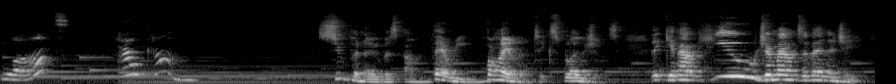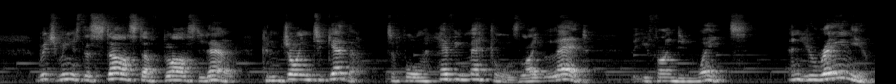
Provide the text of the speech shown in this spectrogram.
What? How come? Supernovas are very violent explosions that give out huge amounts of energy, which means the star stuff blasted out can join together to form heavy metals like lead that you find in weights, and uranium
